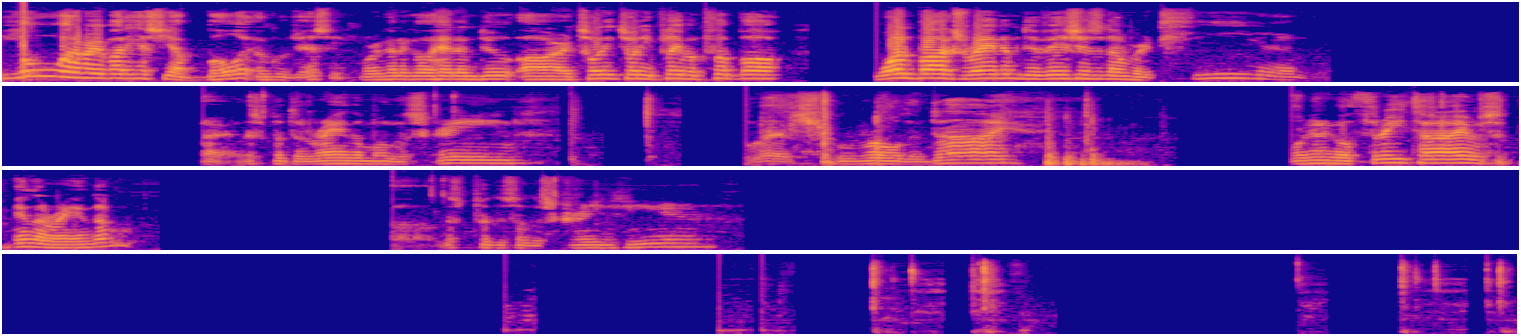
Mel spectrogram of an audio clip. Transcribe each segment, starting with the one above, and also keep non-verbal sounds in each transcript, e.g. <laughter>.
Yo, what up, everybody? It's your boy, Uncle Jesse. We're going to go ahead and do our 2020 Playbook Football one box random divisions number 10. All right, let's put the random on the screen. Let's roll the die. We're going to go three times in the random. Uh, let's put this on the screen here.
